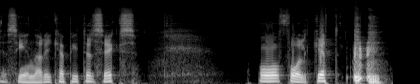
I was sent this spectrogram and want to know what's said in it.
eh, senare i kapitel 6. Och folket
